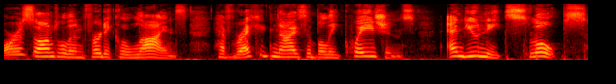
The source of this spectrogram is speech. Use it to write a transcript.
Horizontal and vertical lines have recognizable equations and unique slopes.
